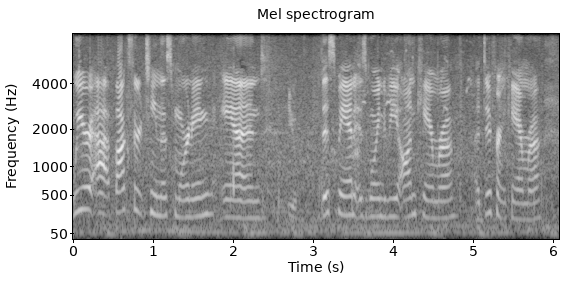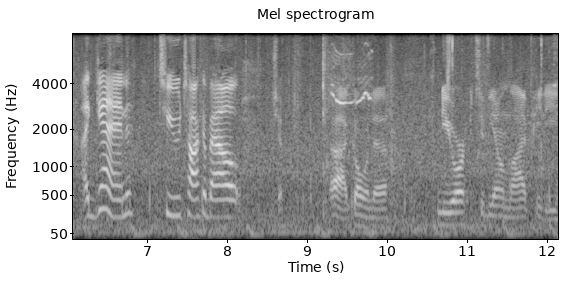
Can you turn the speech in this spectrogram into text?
We are at Fox 13 this morning, and You. this man is going to be on camera, a different camera, again to talk about Chip. Uh, going to New York to be on live PD.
